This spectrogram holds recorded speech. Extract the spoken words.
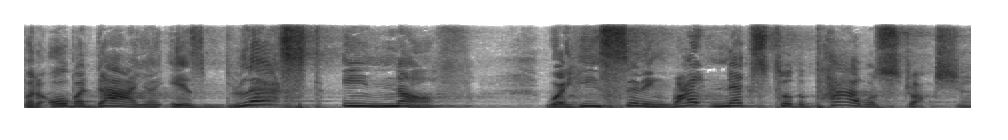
But Obadiah is blessed enough where he's sitting right next to the power structure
